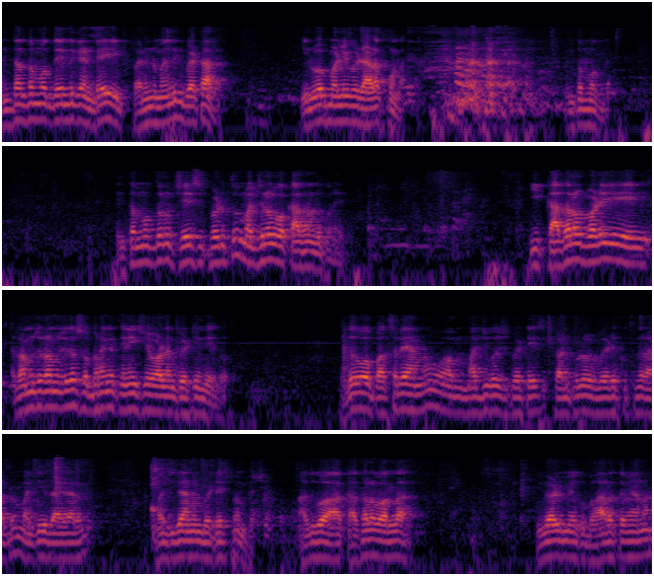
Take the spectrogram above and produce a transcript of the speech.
ఇంతంత ముద్ద ఎందుకంటే ఈ పన్నెండు మందికి పెట్టాలి. ఈలోపు మళ్ళీ వీడు అడగకుండా. ఇంత ముద్ద. ఇంత ముద్దలు చేసి పెడుతూ మధ్యలో ఒక కథ అందుకునేది. ఈ కథలో పడి రంజు రంజుగా శుభ్రంగా తినేసేవాళ్ళని పెట్టింది ఏదో. ఏదో ఓ పచ్చడి అన్నం మజ్జిగ వచ్చి పెట్టేసి కడుపులో వేడెక్కుతుంది రాబట్టి మజ్జిగ తాగాలని మజ్జిగానం పెట్టేసి పంపించాం. అదిగో ఆ కథల వల్ల ఈవేళ మీకు భారతమేనా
